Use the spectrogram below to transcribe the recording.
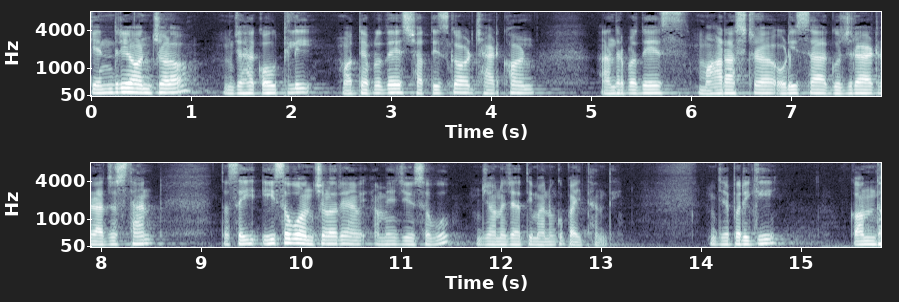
କେନ୍ଦ୍ରୀୟ ଅଞ୍ଚଳ ମୁଁ ଯାହା କହୁଥିଲି ମଧ୍ୟପ୍ରଦେଶ ଛତିଶଗଡ଼ ଝାଡ଼ଖଣ୍ଡ ଆନ୍ଧ୍ରପ୍ରଦେଶ ମହାରାଷ୍ଟ୍ର ଓଡ଼ିଶା ଗୁଜୁରାଟ ରାଜସ୍ଥାନ ତ ସେଇ ଏହିସବୁ ଅଞ୍ଚଳରେ ଆମେ ଯେଉଁ ସବୁ ଜନଜାତିମାନଙ୍କୁ ପାଇଥାନ୍ତି। ଯେପରିକି କନ୍ଧ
